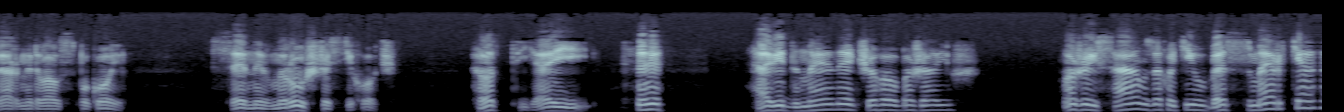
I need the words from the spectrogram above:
Цар не давав спокою. Все невмирущості хоче. От я й. Хе, а від мене чого бажаєш? Може, й сам захотів безсмертя?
